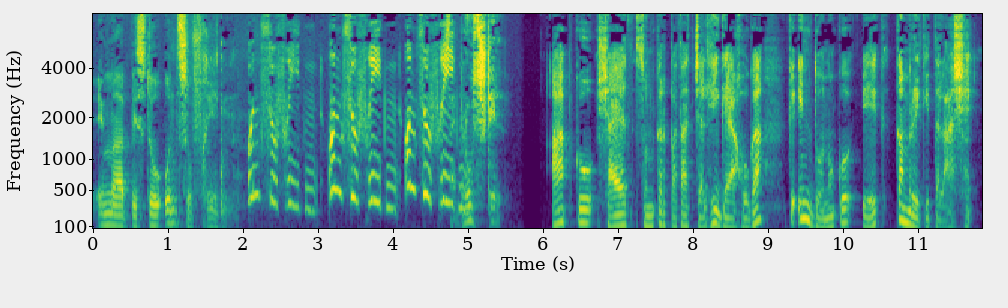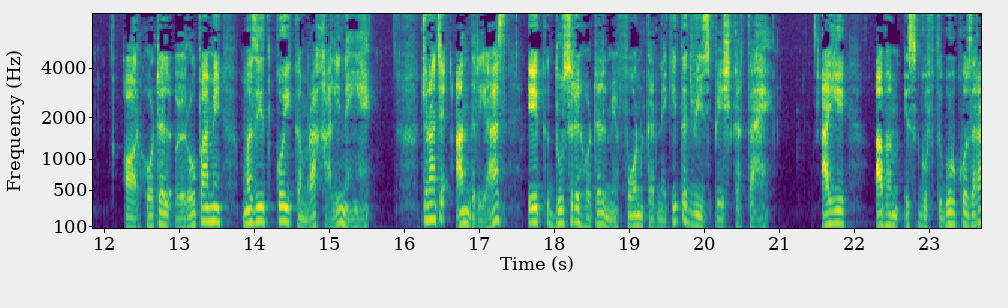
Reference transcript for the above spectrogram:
Immer bist du unzufrieden. Unzufrieden, unzufrieden, unzufrieden. Sei bloß still. آپ کو شاید سن کر پتا چل ہی گیا ہوگا کہ ان دونوں کو ایک کمرے کی تلاش ہے اور ہوٹل یوروپا میں مزید کوئی کمرہ خالی نہیں ہے چنانچہ آندریاز ایک دوسرے ہوٹل میں فون کرنے کی تجویز پیش کرتا ہے۔ آئیے اب ہم اس گفتگو کو ذرا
